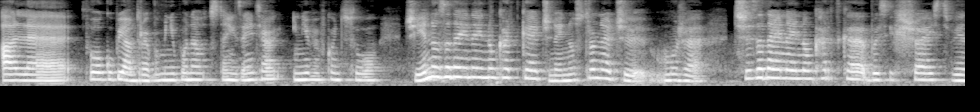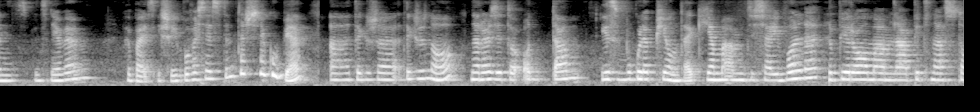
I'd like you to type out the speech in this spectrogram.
ale pogubiłam trochę, bo mi nie było na ostatnich zajęciach i nie wiem w końcu, czy jedno zadaję na jedną kartkę, czy na jedną stronę, czy może trzy zadaję na jedną kartkę, bo jest ich sześć, więc, więc nie wiem. Chyba jest ich sześć, bo właśnie z tym też się gubię. A także, także no, na razie to oddam. Jest w ogóle piątek. Ja mam dzisiaj wolne. Dopiero mam na 15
